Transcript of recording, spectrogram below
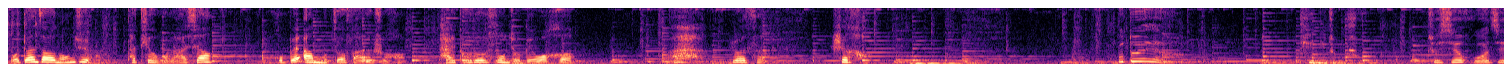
我锻造农具，他替我拉箱；我被阿母责罚的时候，他还偷偷送酒给我喝。啊，如此，甚好。不对呀，听你这么说，这些活计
